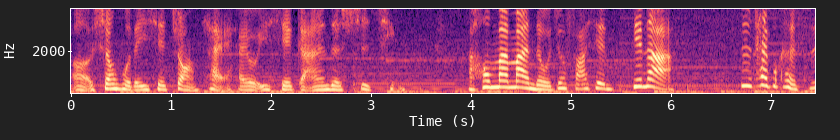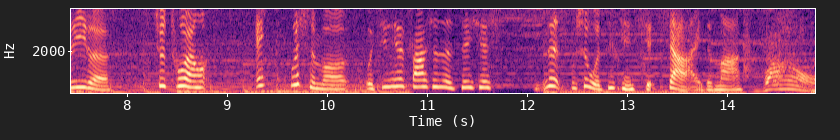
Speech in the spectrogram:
呃生活的一些状态，还有一些感恩的事情。然后慢慢的我就发现，天哪，这是太不可思议了！就突然。哎，为什么我今天发生的这些，那不是我之前写下来的吗？哇哦，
